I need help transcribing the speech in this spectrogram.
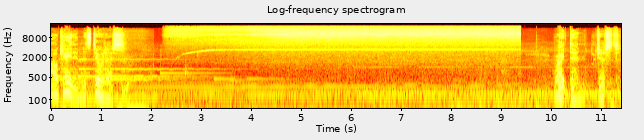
Okay then, let's do this. Right then, just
